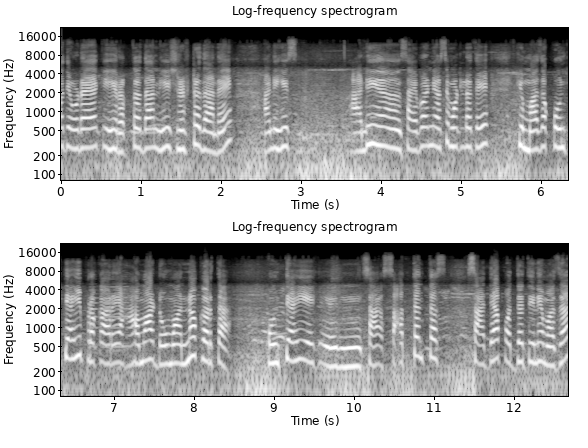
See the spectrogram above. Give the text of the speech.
मत एवढं आहे की हे रक्तदान हे श्रेष्ठ दान आहे. आणि हे आणि साहेबांनी असे म्हटलं ते की माझा कोणत्याही प्रकारे हामा डोमा न करता कोणत्याही एक, सा, सा, अत्यंत साध्या पद्धतीने माझा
